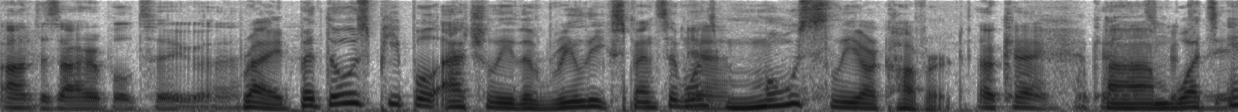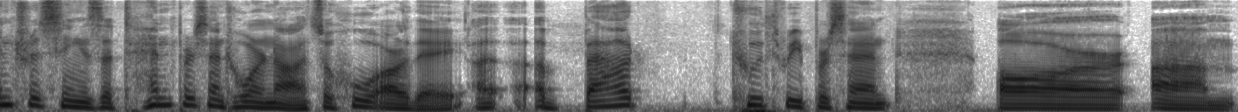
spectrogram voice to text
aren't desirable to. Uh, right, but those people actually, the really expensive ones, yeah. mostly are covered. Okay. Okay. Um, what's interesting is that ten percent who are not. So who are they? Uh, about two three percent are um,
